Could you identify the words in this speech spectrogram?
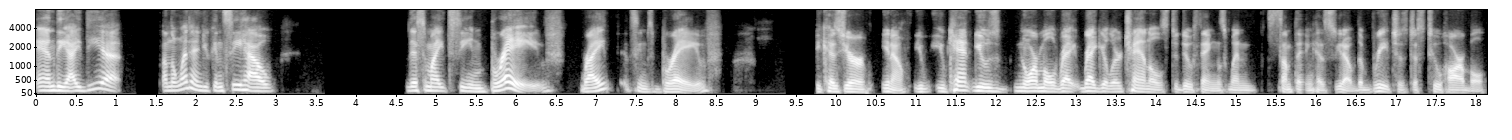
and the idea on the one hand you can see how this might seem brave, right? It seems brave because you're, you know, you you can't use normal re- regular channels to do things when something has, you know, the breach is just too horrible.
